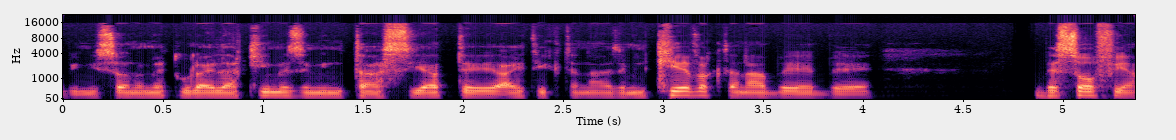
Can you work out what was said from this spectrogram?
בניסיון באמת אולי להקים איזה מין תעשיית IT קטנה, איזה מין קבע קטנה ב, ב, בסופיה.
